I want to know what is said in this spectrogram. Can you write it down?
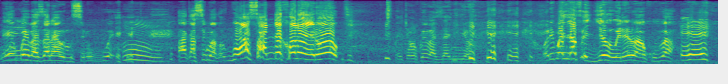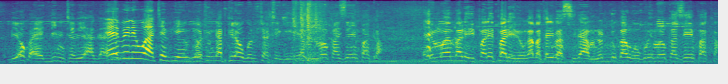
naye nkwebaza naawe musiru gwe. Akasimu ako gwe wasaddeko leero? Ekyo nkwebaza nnyo. Oli mwanyaffe ejjoowe naye lwakuba Eh, byokola eddiini tebyagala ebiriwo ate byengo otunda pirawo gwe tutategeera mu moka z'empaka nemwambala ebipalepale ebyo nga batali basiraamu nodduka ng'okuba emoka z'empaka.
